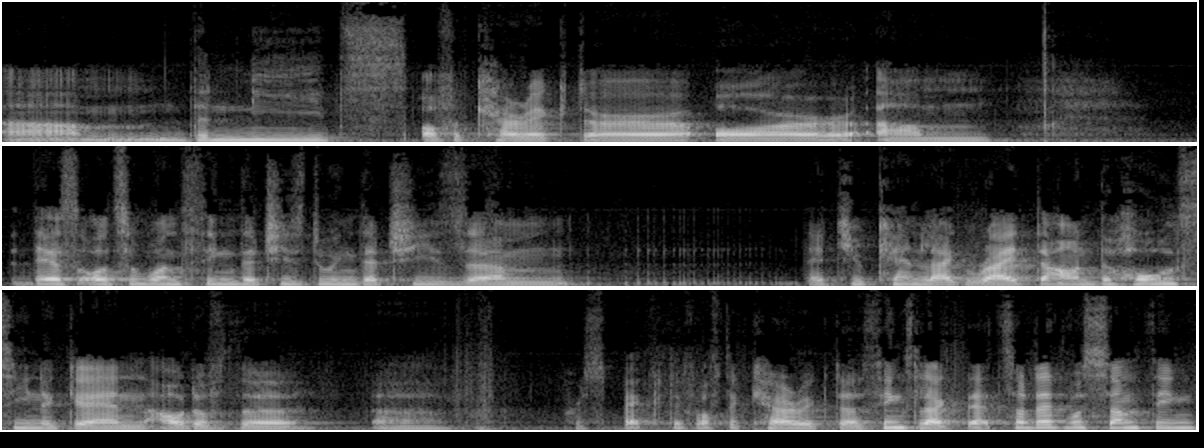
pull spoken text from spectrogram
um, the needs of a character or um, there's also one thing that she's doing that she's um, that you can like write down the whole scene again out of the uh, perspective of the character things like that. So that was something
